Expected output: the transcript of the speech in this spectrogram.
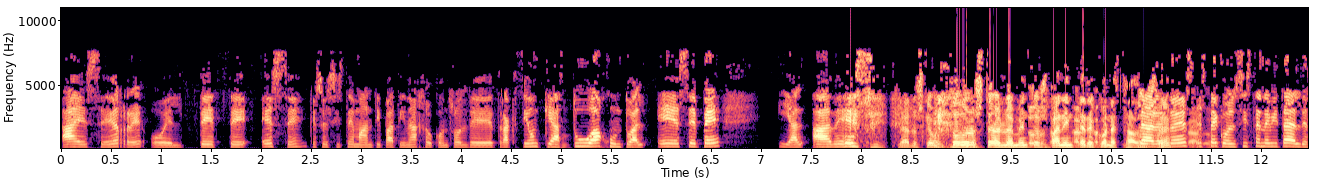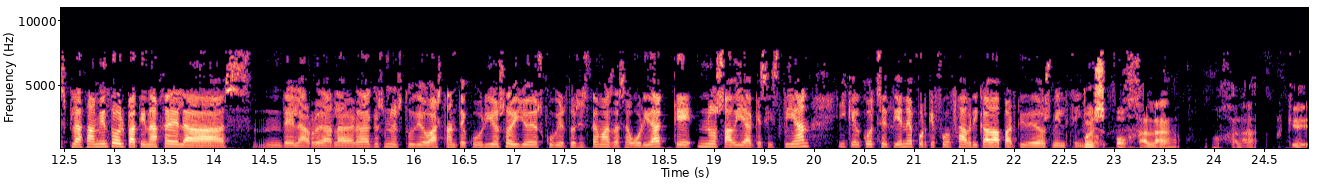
ASR o el TCS, que es el sistema antipatinaje o control de tracción, que actúa junto al ESP y al ABS. Claro, es que todos los tres elementos van interconectados. Claro, ¿eh? entonces Claro. este consiste en evitar el desplazamiento o el patinaje de las, de las ruedas. La verdad que es un estudio bastante curioso y yo he descubierto sistemas de seguridad que no sabía que existían y que el coche tiene porque fue fabricado a partir de 2005. Pues ojalá, ojalá que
